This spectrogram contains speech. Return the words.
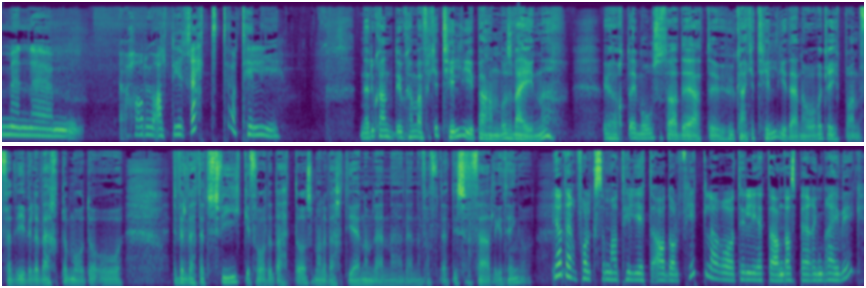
Men um, har du alltid rett til å tilgi? Nei, du kan, du kan i hvert fall ikke tilgi på andres vegne. Jeg hørte en mor som sa det at hun kan ikke tilgi denne overgriperen, for de ville vært på en måte og det ville vært et svik for til dattera som hadde vært gjennom denne, denne, disse forferdelige tingene. Ja, det er folk som har tilgitt Adolf Hitler og tilgitt Anders Behring Breivik?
